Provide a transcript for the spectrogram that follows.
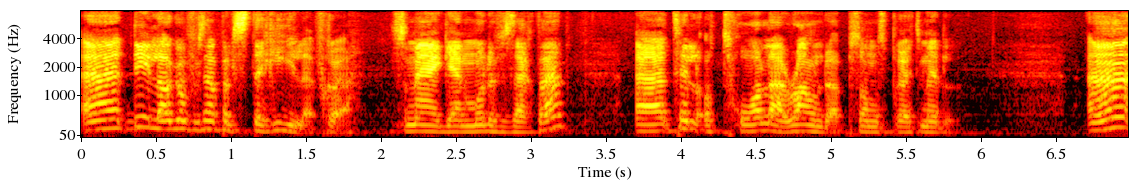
Eh, de lager eksempel sterile frø, som er genmodifiserte, eh, til å tåle Roundup som sprøytemiddel. Eh,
